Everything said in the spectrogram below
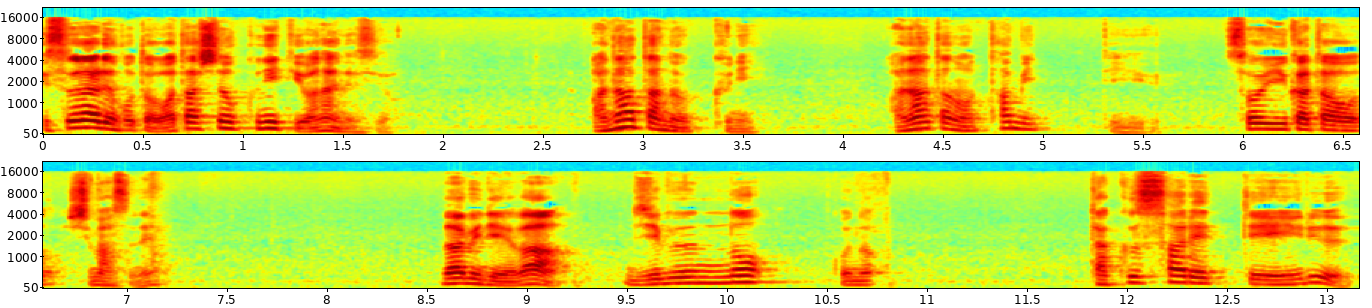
イスラエルのことは私の国って言わないんですよ。あなたの国。あなたの民っていうそういう言い方をしますね。ダビデは自分のこの託されている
